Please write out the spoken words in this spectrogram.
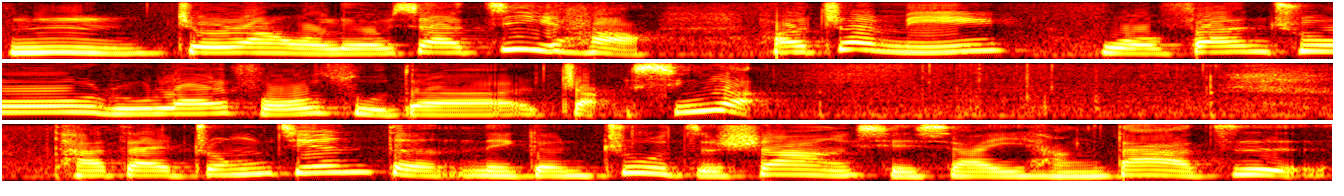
嗯，就让我留下记号，好证明我翻出如来佛祖的掌心了。他在中间的那根柱子上写下一行大字：“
